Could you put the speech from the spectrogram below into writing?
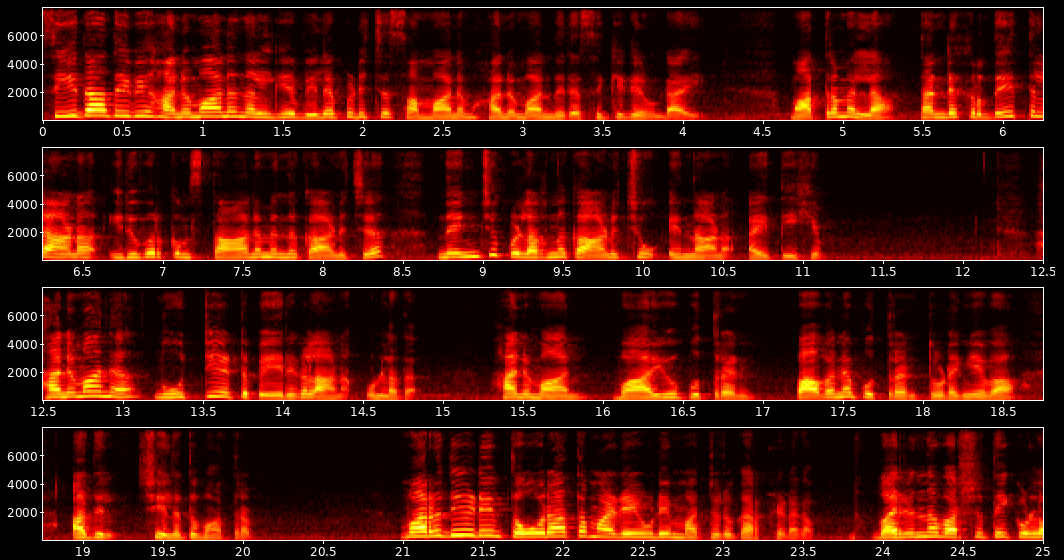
സീതാദേവി ഹനുമാന് നൽകിയ വിലപിടിച്ച സമ്മാനം ഹനുമാൻ നിരസിക്കുകയുണ്ടായി മാത്രമല്ല തന്റെ ഹൃദയത്തിലാണ് ഇരുവർക്കും സ്ഥാനമെന്ന് കാണിച്ച് നെഞ്ചു പിളർന്ന് കാണിച്ചു എന്നാണ് ഐതിഹ്യം. ഹനുമാന് നൂറ്റിയെട്ട് പേരുകളാണ് ഉള്ളത്. ഹനുമാൻ വായുപുത്രൻ പവനപുത്രൻ തുടങ്ങിയവ അതിൽ ചിലതു മാത്രം. വറുതിയുടെയും തോരാത്ത മഴയുടെയും മറ്റൊരു കർക്കിടകം. വരുന്ന വർഷത്തേക്കുള്ള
